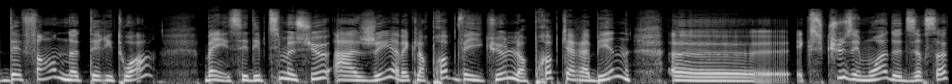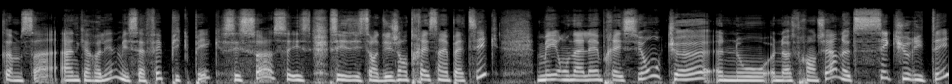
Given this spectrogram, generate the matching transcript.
défendre notre territoire. Ben c'est des petits monsieur âgés avec leur propre véhicule, leur propre carabine. Excusez-moi de dire ça comme ça, Anne-Caroline, mais ça fait pic-pic. C'est ça, c'est c'est sont des gens très sympathiques, mais on a l'impression que nos notre frontière, notre sécurité sécurité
